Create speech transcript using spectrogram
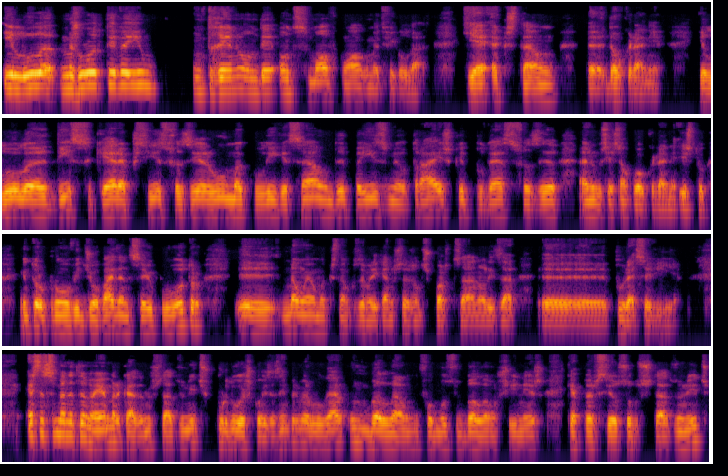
E Lula, mas Lula teve aí um, um terreno onde, onde se move com alguma dificuldade, que é a questão uh, da Ucrânia e Lula disse que era preciso fazer uma coligação de países neutrais que pudesse fazer a negociação com a Ucrânia. Isto entrou por um ouvido de Joe Biden, saiu pelo outro, eh, não é uma questão que os americanos estejam dispostos a analisar eh, por essa via. Esta semana também é marcada nos Estados Unidos por duas coisas. Em primeiro lugar, um balão, o famoso balão chinês que apareceu sobre os Estados Unidos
